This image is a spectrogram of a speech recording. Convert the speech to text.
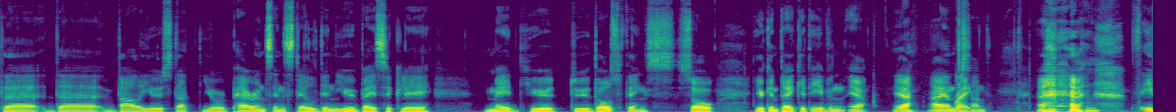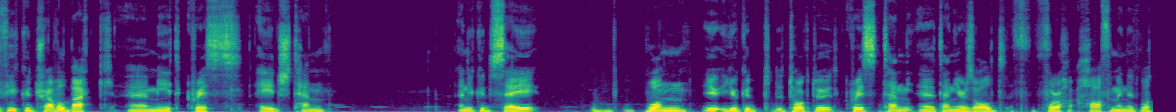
the the values that your parents instilled in you basically made you do those things. So you can take it even. Yeah, yeah, I understand. Right. mm-hmm. If you could travel back, uh, meet Chris, age ten, and you could say one you, you could talk to chris 10, uh, 10 years old for half a minute what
